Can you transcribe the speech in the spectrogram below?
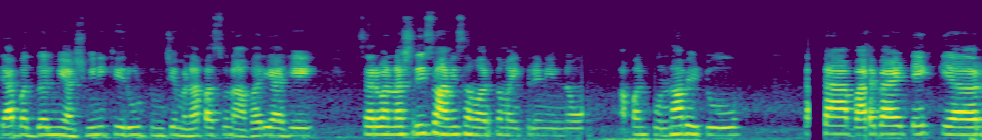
त्याबद्दल मी अश्विनी खेरूड तुमचे मनापासून आभारी आहे. सर्वांना श्री स्वामी समर्थ मैत्रिणींनो आपण पुन्हा भेटू. Tata bye bye take care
